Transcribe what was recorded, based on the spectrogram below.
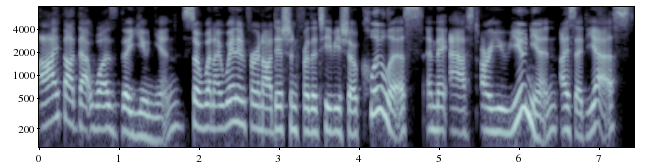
I thought that was the union. So when I went in for an audition for the TV show Clueless and they asked, "Are you union?" I said, "Yes."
